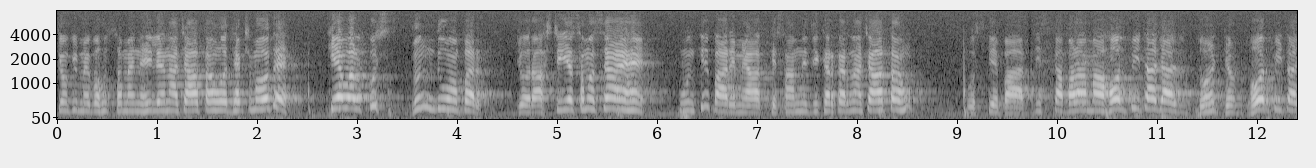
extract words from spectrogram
क्योंकि मैं बहुत समय नहीं लेना चाहता हूँ, अध्यक्ष महोदय। केवल कुछ बिंदुओं पर जो राष्ट्रीय समस्याएँ हैं, उनके बारे में आपके सामने ज़िक्र करना चाहता हूँ। उसके बाद जिसका बड़ा माहौल पीटा जा ढोर पीटा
